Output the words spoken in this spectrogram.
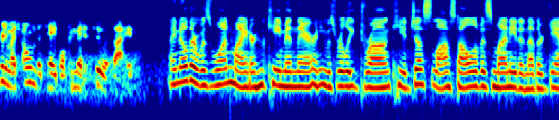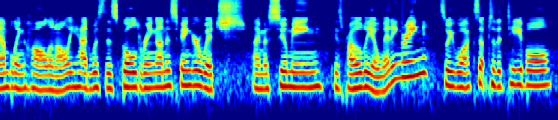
pretty much owned the table committed suicide. I know there was one miner who came in there and he was really drunk. He had just lost all of his money at another gambling hall, and all he had was this gold ring on his finger, which I'm assuming is probably a wedding ring. So he walks up to the table.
